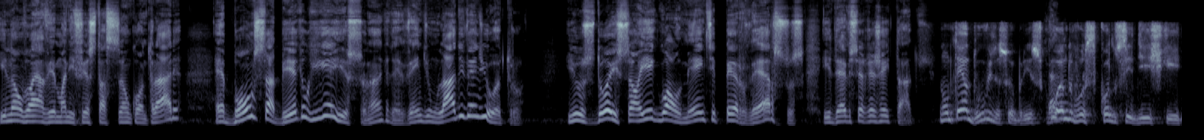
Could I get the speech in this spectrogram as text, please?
e não vai haver manifestação contrária. É bom saber que o que é isso, né? Quer dizer, vem de um lado e vem de outro. E os dois são igualmente perversos e devem ser rejeitados. Não tenha dúvida sobre isso. É. Quando, você, quando se diz que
